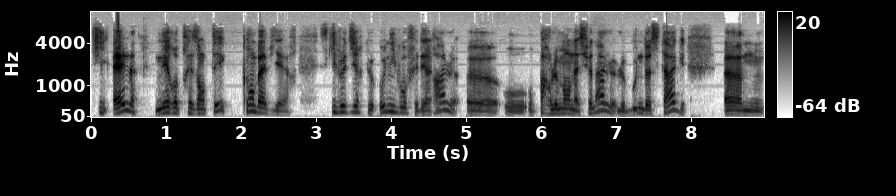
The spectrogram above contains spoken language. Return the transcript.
qui, elle, n'est représentée qu'en Bavière. Ce qui veut dire qu'au niveau fédéral, euh, au, Parlement national, le Bundestag, euh,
